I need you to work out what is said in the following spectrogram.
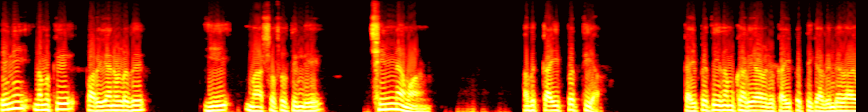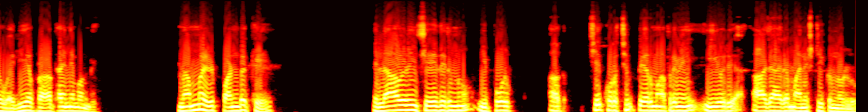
ഇനി നമുക്ക് പറയാനുള്ളത് ഈ നക്ഷത്രത്തിന്റെ ചിഹ്നമാണ്. അത് കൈപ്പത്തിയ. കൈപ്പത്തി നമുക്കറിയാമല്ലോ കൈപ്പത്തിക്ക് അതിന്റെതായ വലിയ പ്രാധാന്യമുണ്ട്. നമ്മൾ പണ്ടൊക്കെ എല്ലാവരും ചെയ്തിരുന്നു ഇപ്പോൾ കുറച്ച് പേർ മാത്രമേ ഈ ഒരു ആചാരം അനുഷ്ഠിക്കുന്നുള്ളൂ.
